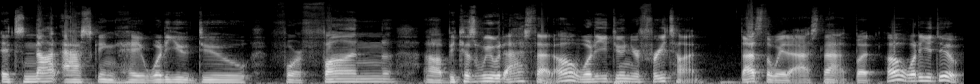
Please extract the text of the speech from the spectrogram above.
it's not asking, Hey, what do you do for fun? Uh, because we would ask that. Oh, what do you do in your free time? That's the way to ask that. But, oh, what do you do?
